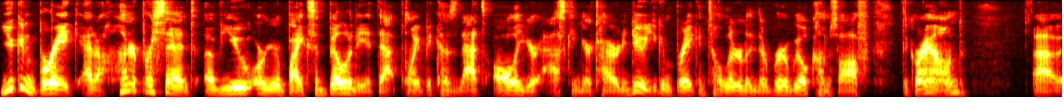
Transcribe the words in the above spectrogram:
You can brake at 100% of you or your bike's ability at that point because that's all you're asking your tire to do. You can brake until literally the rear wheel comes off the ground uh,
